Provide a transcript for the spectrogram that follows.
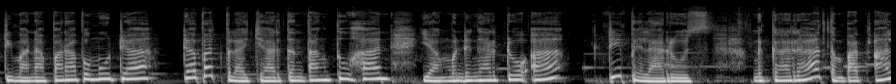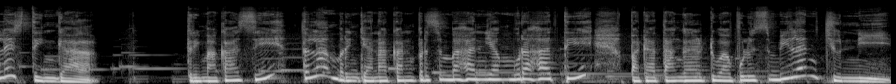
di mana para pemuda dapat belajar tentang Tuhan yang mendengar doa di Belarus, negara tempat Ales tinggal. Terima kasih telah merencanakan persembahan yang murah hati pada tanggal 29 Juni.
